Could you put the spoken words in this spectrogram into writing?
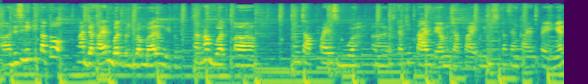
eh, di sini kita tuh ngajak kalian buat berjuang bareng gitu. Karena buat eh, mencapai sebuah eh, cita-cita gitu ya, mencapai universitas yang kalian pengen,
